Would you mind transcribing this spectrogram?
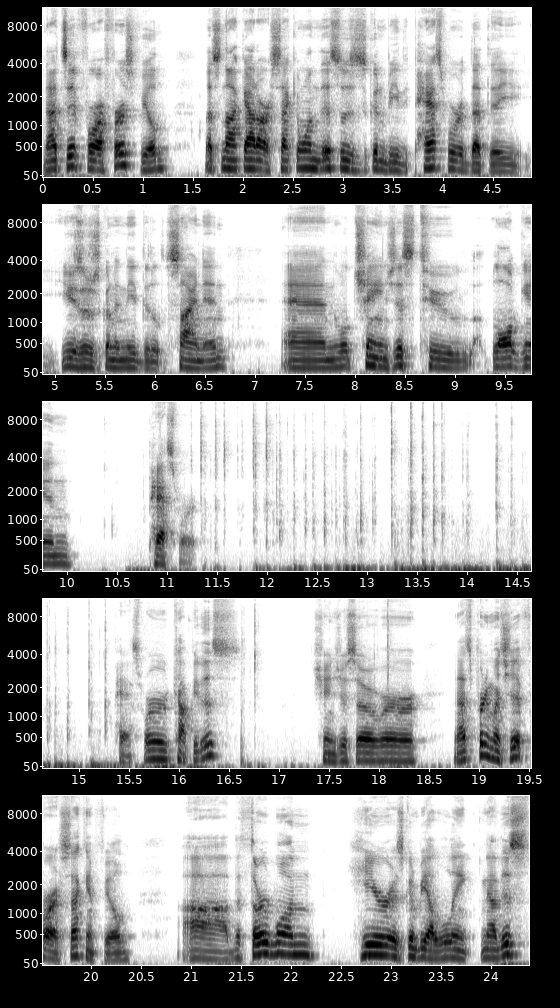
That's it for our first field. Let's knock out our second one. This is going to be the password that the user is going to need to sign in. And we'll change this to login password. Password, copy this, change this over. And that's pretty much it for our second field. Uh, the third one here is going to be a link. Now this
